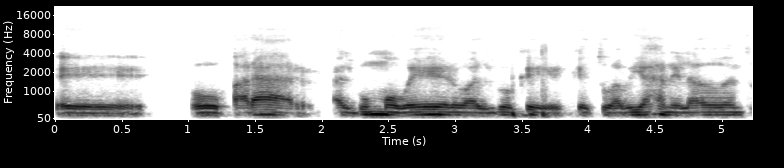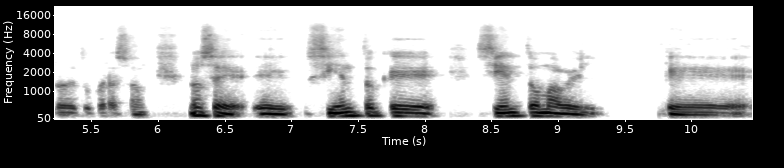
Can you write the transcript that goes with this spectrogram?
eh, o parar, algún mover o algo que, que, tú habías anhelado dentro de tu corazón. No sé, eh, siento que, siento, Mabel, que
